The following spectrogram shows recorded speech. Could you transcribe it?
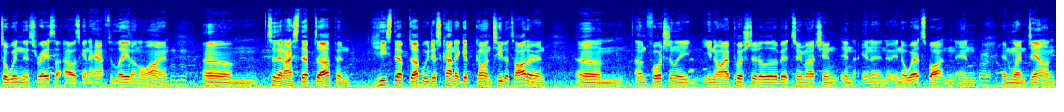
to win this race, I, was going to have to lay it on the line. Um, so then I stepped up and he stepped up. We just kind of kept going teeter totter and. Um, unfortunately, you know, I pushed it a little bit too much in in, in, a, in a wet spot and, and, Right. and went down.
